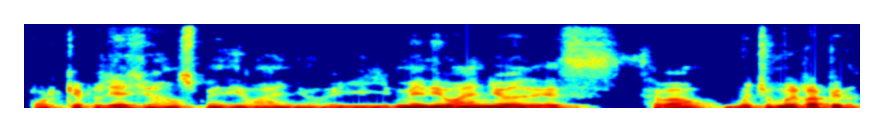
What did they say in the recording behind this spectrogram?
porque pues ya llevamos medio año y medio año es, se va mucho, muy rápido.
